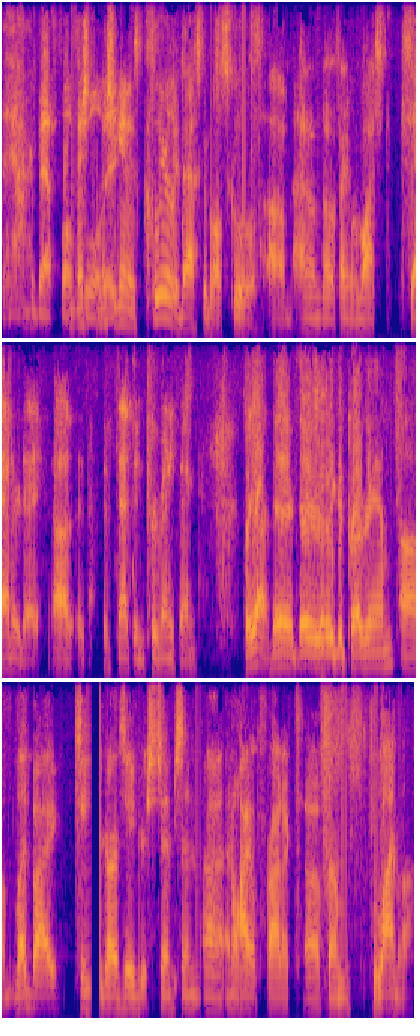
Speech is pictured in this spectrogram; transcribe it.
They are a basketball Mich- school. They- Michigan is clearly a basketball school. Um, I don't know if anyone watched Saturday, uh, if that didn't prove anything. But yeah, they're they're a really good program, um, led by senior guard Xavier Simpson, uh, an Ohio product uh, from Lima.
